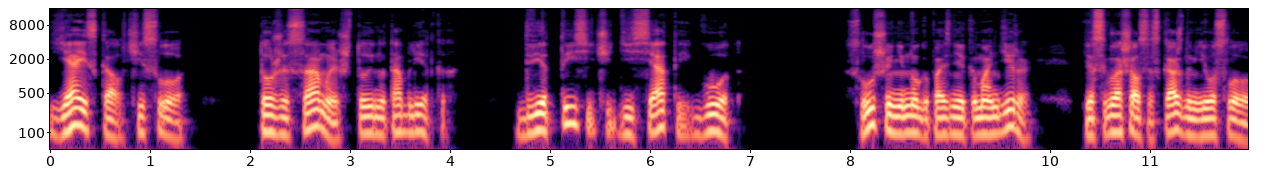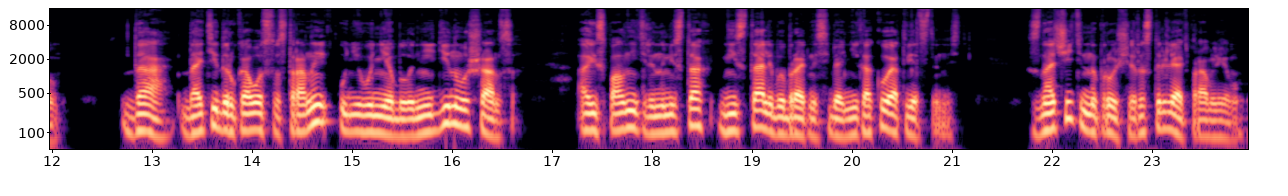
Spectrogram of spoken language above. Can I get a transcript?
Я искал число. То же самое, что и на таблетках. 2010 год. Слушая немного позднее командира, я соглашался с каждым его словом. Да, дойти до руководства страны у него не было ни единого шанса, а исполнители на местах не стали бы брать на себя никакую ответственность. Значительно проще расстрелять проблему,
